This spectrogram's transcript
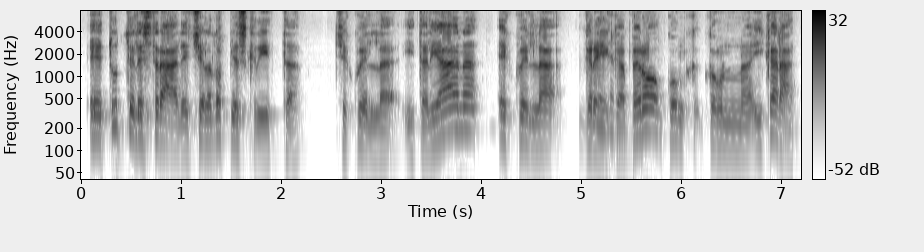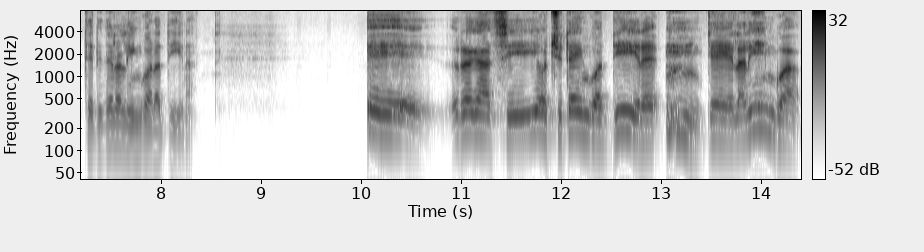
E tutte le strade c'è la doppia scritta, c'è quella italiana e quella greca, Greca. però con, con i caratteri della lingua latina. E ragazzi, io ci tengo a dire che la lingua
